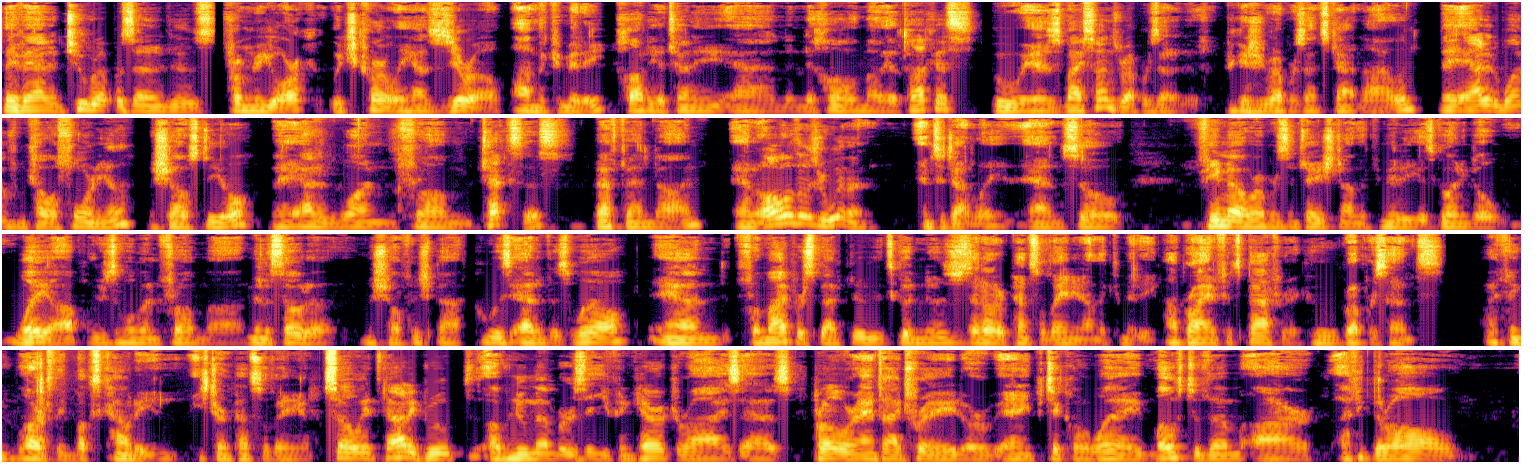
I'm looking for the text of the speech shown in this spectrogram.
They've added two representatives from New York, which currently has zero on the committee, Claudia Tenney and Nicole Malliotakis, who is my son's representative because she represents Staten Island. They added one from California, Michelle Steel. They added one from Texas, Beth Van Duyne. And all of those are women, incidentally. And so female representation on the committee is going to go way up. There's a woman from uh, Minnesota, Michelle Fischbach, who was added as well. And from my perspective, it's good news. There's another Pennsylvanian on the committee, uh, Brian Fitzpatrick, who represents I think largely Bucks County in eastern Pennsylvania. So it's not a group of new members that you can characterize as pro or anti trade or in any particular way. Most of them are, I think they're all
